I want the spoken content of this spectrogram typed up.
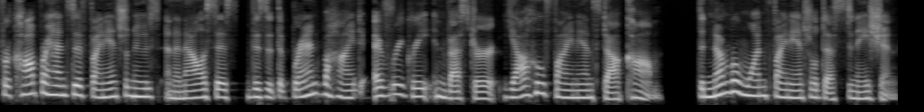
For comprehensive financial news and analysis, visit the brand behind every great investor, yahoofinance.com, the number one financial destination,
